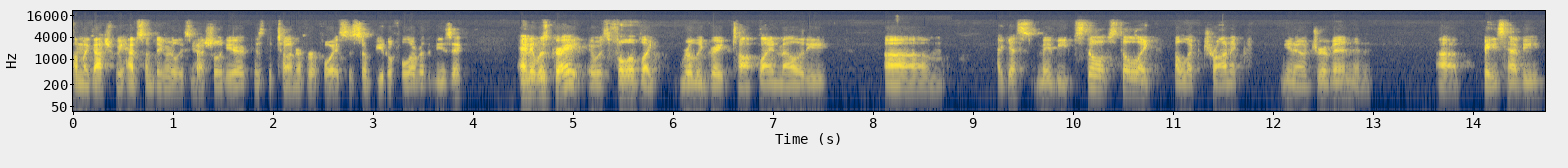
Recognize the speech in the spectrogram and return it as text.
oh my gosh, we have something really special here because the tone of her voice is so beautiful over the music, and it was great. It was full of like really great top line melody. Um, I guess maybe still still like electronic, you know, driven and uh, bass heavy,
